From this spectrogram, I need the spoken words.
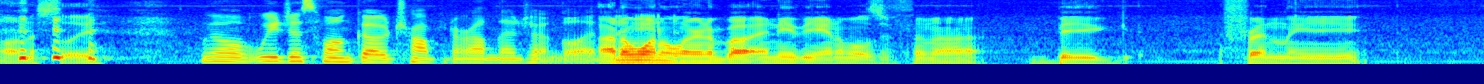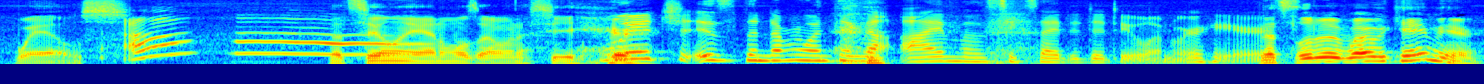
honestly. Well, we just won't go tromping around the jungle. At I don't want to learn about any of the animals if they're not big, friendly whales. Ah, That's the only animals I want to see here. Which is the number one thing that I'm most excited to do when we're here. That's literally why we came here.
